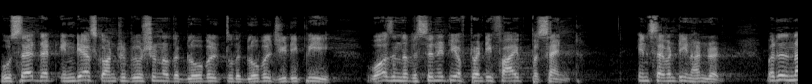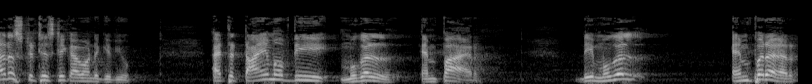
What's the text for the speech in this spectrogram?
who said that India's contribution of the global, to the global GDP was in the vicinity of 25% in 1700. But there's another statistic I want to give you. At the time of the Mughal Empire, the Mughal emperor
